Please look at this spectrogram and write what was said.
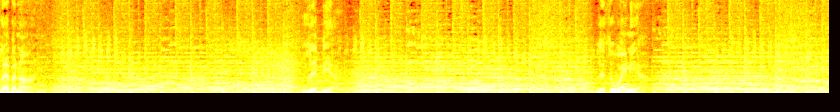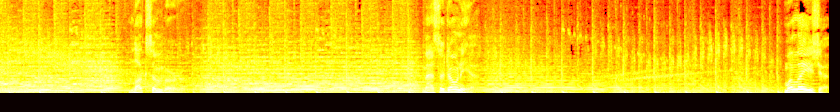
Lebanon, Libya, Lithuania, Luxembourg, Macedonia, Malaysia,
